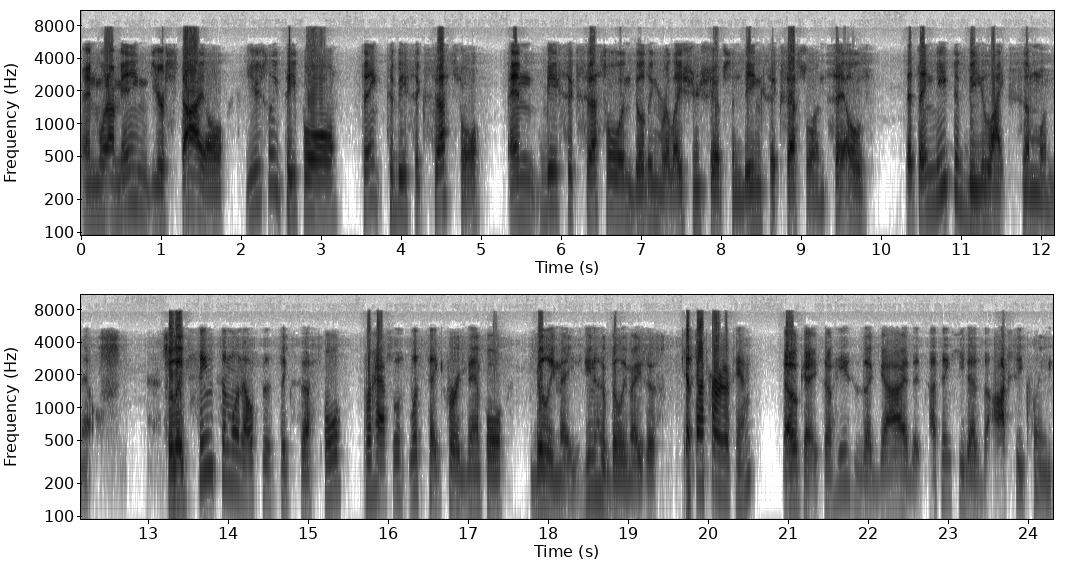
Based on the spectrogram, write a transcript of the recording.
And when I mean your style, usually people think to be successful and be successful in building relationships and being successful in sales that they need to be like someone else. So they've seen someone else that's successful. Perhaps let's, let's take for example Billy Mays. Do you know who Billy Mays is? Yes, I've heard of him. Okay, so he's the guy that I think he does the OxiClean.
